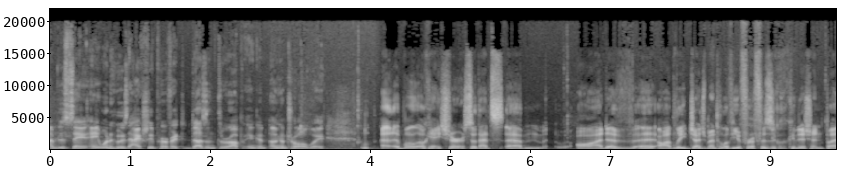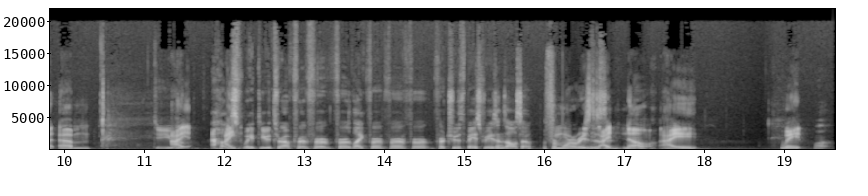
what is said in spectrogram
I'm just saying, anyone who is actually perfect doesn't throw up in- uncontrollably. uh, well, okay, sure. So that's um, odd of uh, oddly judgmental of you for a physical condition, but um, Do you? I- Alex, I- wait, do you throw up for for, for like for for for, for truth based reasons also? for moral reasons, I no, I wait. well,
